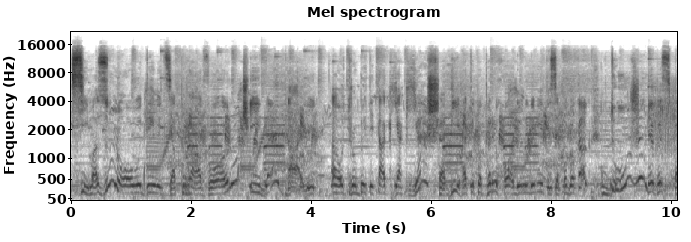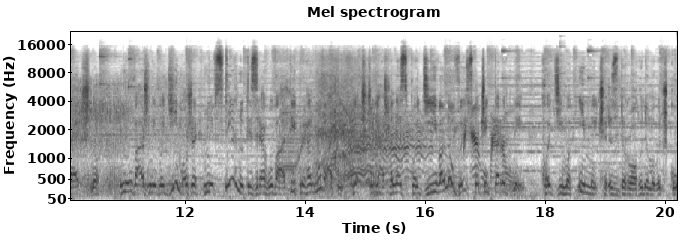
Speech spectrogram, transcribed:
Сіма знову дивиться праворуч і йде далі. А от робити так, як Яша, бігати по переходу, не дивитися по боках, дуже небезпечно. Неуважний водій може не встигнути зреагувати і пригальмувати, якщо Яша несподівано вискочить перед ним. Ходімо і ми через дорогу до мовичку.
